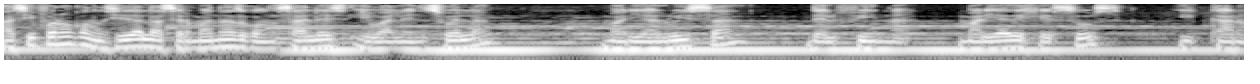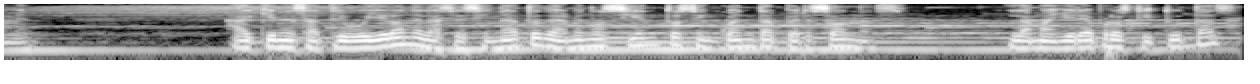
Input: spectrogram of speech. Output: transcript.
Así fueron conocidas las hermanas González y Valenzuela, María Luisa, Delfina, María de Jesús y Carmen, a quienes atribuyeron el asesinato de al menos 150 personas, la mayoría prostitutas,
